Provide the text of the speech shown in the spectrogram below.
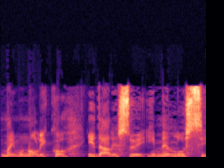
majmunoliko i dali su joj ime Lucy,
